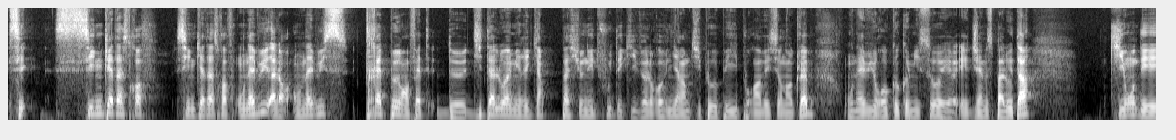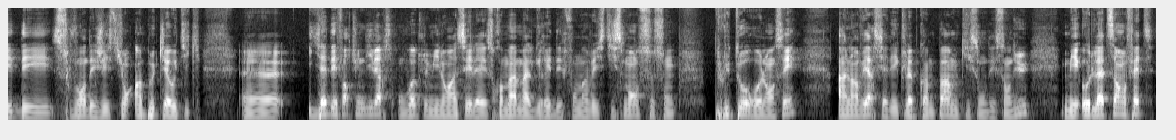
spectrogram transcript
C'est une catastrophe. C'est une catastrophe. On a vu, alors, on a vu très peu en fait d'Italo-américains passionnés de foot et qui veulent revenir un petit peu au pays pour investir dans le club. On a vu Rocco Comiso et, James Palota qui ont des- souvent des gestions un peu chaotiques. Euh, il y a des fortunes diverses. On voit que le Milan AC et la S Roma, malgré des fonds d'investissement, se sont plutôt relancés. À l'inverse, il y a des clubs comme Parme qui sont descendus. Mais au-delà de ça, en fait,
